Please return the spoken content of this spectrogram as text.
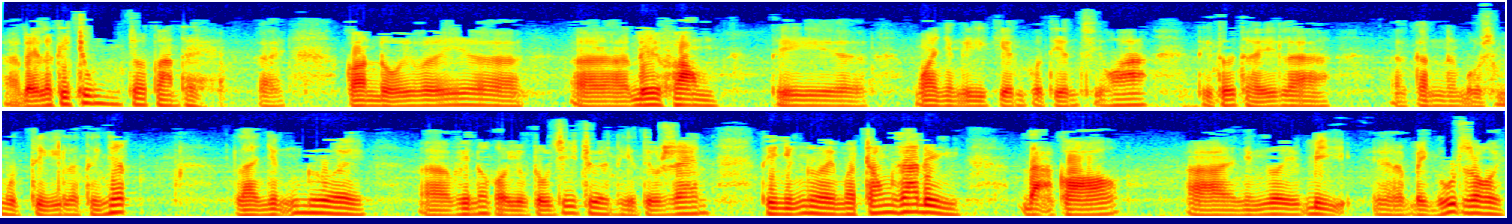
À, đấy là cái chung cho toàn thể. Đấy. Còn đối với ờ, ờ, đề phòng thì ờ, ngoài những ý kiến của tiến sĩ Hoa thì tôi thấy là ờ, cần bổ sung một tí là thứ nhất là những người à, vì nó có yếu tố di truyền thì yếu tố gen thì những người mà trong gia đình đã có à, những người bị à, bệnh gút rồi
